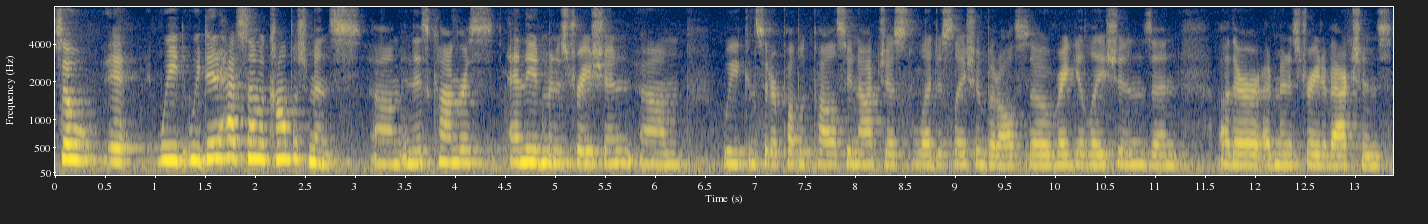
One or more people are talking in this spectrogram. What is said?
so it, we, we did have some accomplishments um, in this Congress and the administration. Um, we consider public policy not just legislation, but also regulations and other administrative actions.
